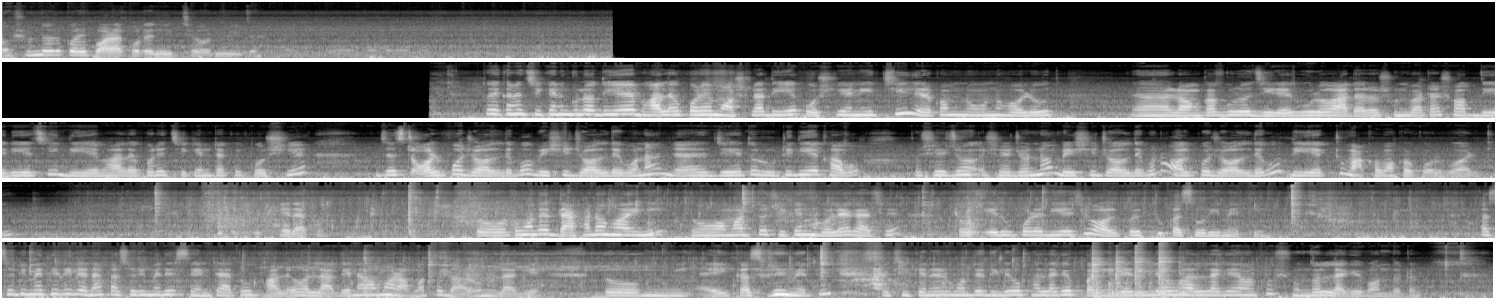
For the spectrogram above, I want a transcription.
ও সুন্দর করে পড়া করে নিচ্ছে ওর নিজে। তো এখানে চিকেনগুলো দিয়ে ভালো করে মশলা দিয়ে কষিয়ে নিচ্ছি। যেরকম নুন, হলুদ লঙ্কা গুঁড়ো, জিরে গুঁড়ো, আদা, রসুন বাটা সব দিয়ে দিয়েছি। দিয়ে ভালো করে চিকেনটাকে কষিয়ে জাস্ট অল্প জল দেবো, বেশি জল দেবো না। যেহেতু রুটি দিয়ে খাব, তো সেজন্য বেশি জল দেবো না, অল্প জল দেবো। দিয়ে একটু মাখো মাখো করব আর কি। এ দেখো। তো তোমাদের দেখানো হয়নি, তো আমার তো চিকেন গলে গেছে। তো এর উপরে দিয়েছি অল্প একটু কাসুরি মেথি। কাসুরি মেথি দিলে না, কাসুরি মেথির সেন্টটা এত ভালো লাগে না আমার আমার তো দারুণ লাগে। তো এই কাসুরি মেথি চিকেনের মধ্যে দিলেও ভালো লাগে, পনিরে দিলেও ভালো লাগে, আমার খুব সুন্দর লাগে গন্ধটা।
